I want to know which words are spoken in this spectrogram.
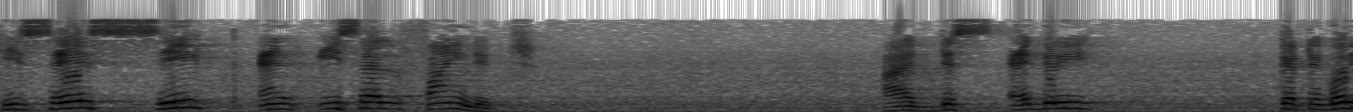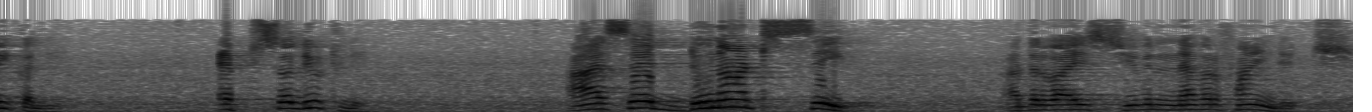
He says, Seek and ye shall find it. I disagree categorically, absolutely. I said, do not seek, otherwise you will never find it.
